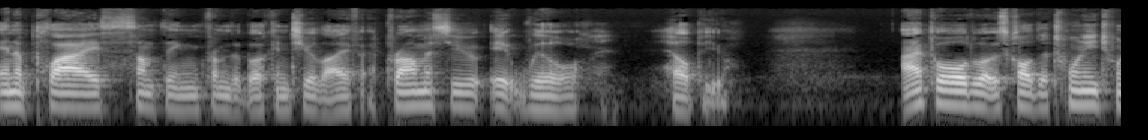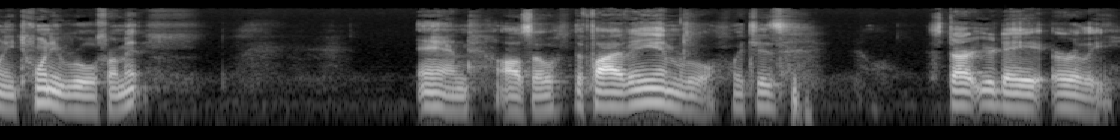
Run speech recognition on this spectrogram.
and apply something from the book into your life, I promise you it will help you. I pulled what was called the 20 20 20 rule from it, and also the 5 a.m. rule, which is start your day early.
